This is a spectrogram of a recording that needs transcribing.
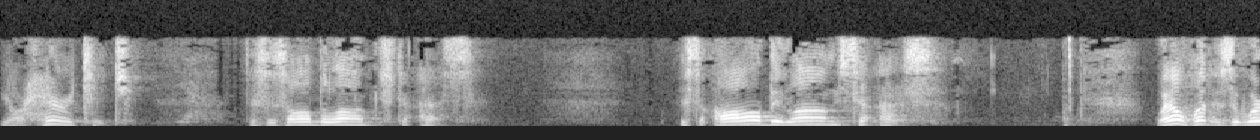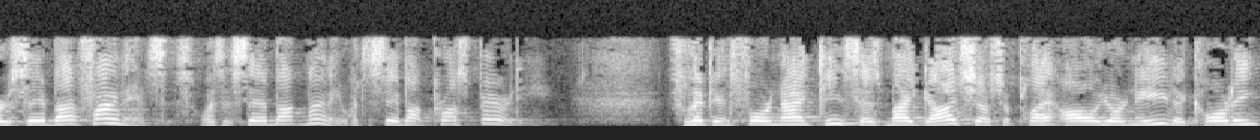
Your heritage. This is all belongs to us. This all belongs to us. Well, what does the word say about finances? What does it say about money? What does it say about prosperity? Philippians 4:19 says, "My God shall supply all your need according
